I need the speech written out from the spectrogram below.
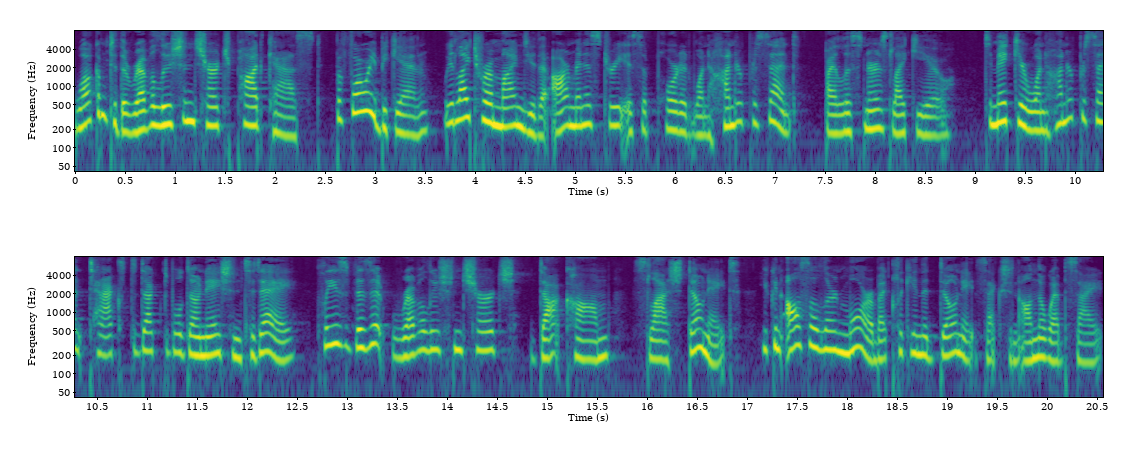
Welcome to the Revolution Church podcast. Before we begin, we'd like to remind you that our ministry is supported 100% by listeners like you. To make your 100% tax deductible donation today, please visit revolutionchurch.com slash donate. You can also learn more by clicking the donate section on the website.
